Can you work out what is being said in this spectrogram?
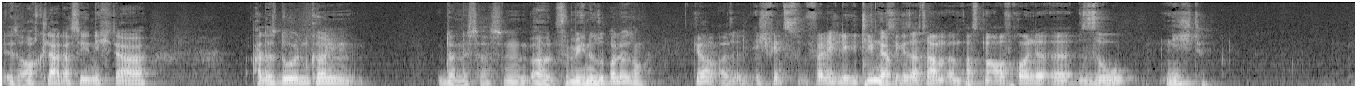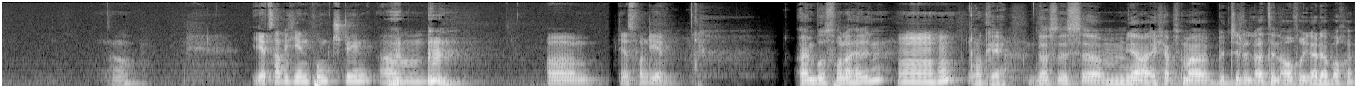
ist auch klar, dass sie nicht da alles dulden können, dann ist das ein, äh, für mich eine super Lösung. ja, also ich finde es völlig legitim, dass Ja. sie gesagt haben, ähm, passt mal auf, Freunde, äh, so nicht. Ja. Jetzt habe ich hier einen Punkt stehen, ähm, ähm, der ist von dir. Ein Bus voller Helden? Mhm. Okay, das ist, ähm, ja, ich habe es mal betitelt als den Aufreger der Woche.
